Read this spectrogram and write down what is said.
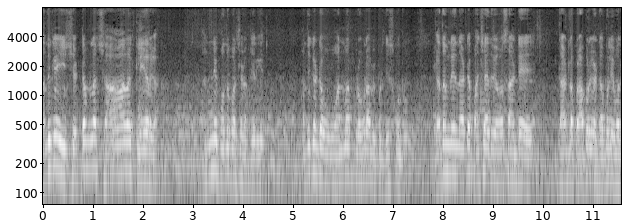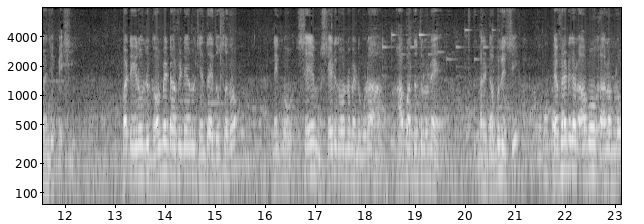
అందుకే ఈ చట్టంలో చాలా క్లియర్గా అన్ని పొందుపరచడం జరిగింది. అందుకంటే వన్ మంత్ ప్రోగ్రామ్ ఇప్పుడు తీసుకుంటారు. గతంలో ఏంటంటే పంచాయతీ వ్యవస్థ అంటే దాంట్లో ప్రాపర్గా డబ్బులు ఇవ్వరని చెప్పేసి. బట్ ఈరోజు గవర్నమెంట్ ఆఫ్ ఇండియా నుంచి ఎంత అయితే వస్తుందో నీకు సేమ్ స్టేట్ గవర్నమెంట్ కూడా ఆ పద్ధతిలోనే మరి డబ్బులు ఇచ్చి డెఫినెట్గా రాబో కాలంలో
